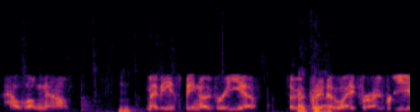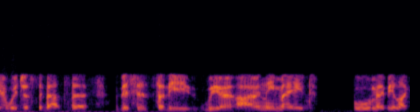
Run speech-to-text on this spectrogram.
how long now? Hmm. Maybe it's been over a year. So we okay. put it away for over a year. We're just about to. This is so the we I only made ooh, maybe like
